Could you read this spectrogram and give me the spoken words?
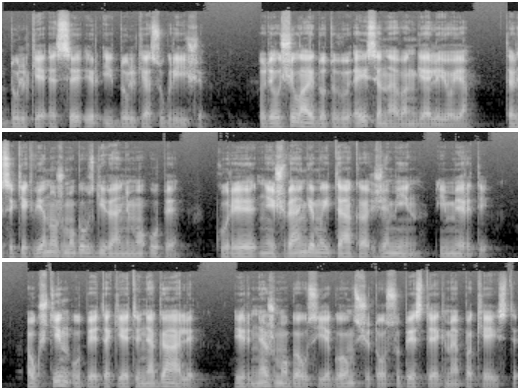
dulkė esi ir į dulkę sugrįši. Todėl ši laidotuvių eisena Evangelijoje tarsi kiekvieno žmogaus gyvenimo upė, kuri neišvengiamai teka žemyn į mirtį. Aukštyn upė tekėti negali ir ne žmogaus jėgoms šitos upės tiekme pakeisti.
